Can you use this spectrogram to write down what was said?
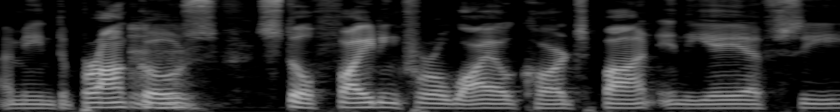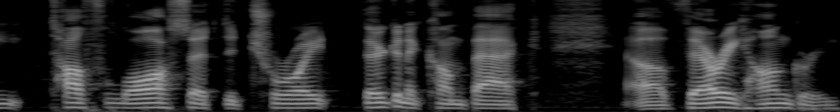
i mean the mm-hmm. broncos mm-hmm. still fighting for a wild card spot in the afc tough loss at detroit they're going to come back uh, very hungry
